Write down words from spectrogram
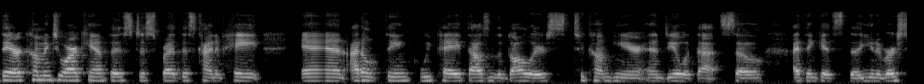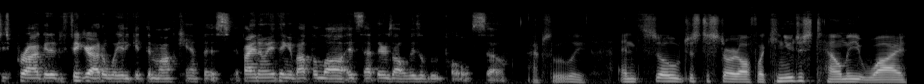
they're coming to our campus to spread this kind of hate. And I don't think we pay thousands of dollars to come here and deal with that. So I think it's the university's prerogative to figure out a way to get them off campus. If I know anything about the law, it's that there's always a loophole. So absolutely. And so, just to start off, like, can you just tell me why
